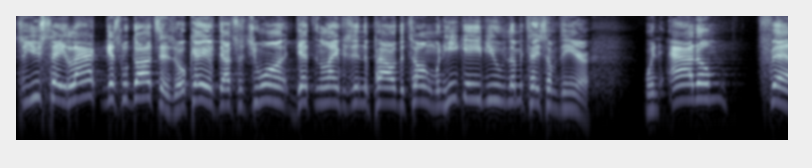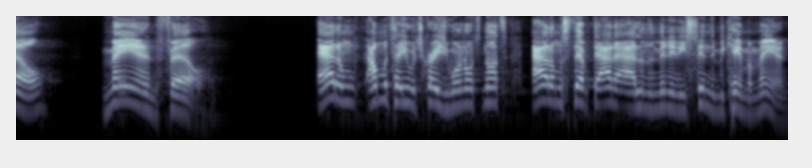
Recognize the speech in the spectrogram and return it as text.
So you say lack, guess what God says? Okay, if that's what you want, death and life is in the power of the tongue. When He gave you, let me tell you something here. When Adam fell, man fell. Adam, I'm gonna tell you what's crazy. You wanna know what's nuts? Adam stepped out of Adam the minute he sinned and became a man.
